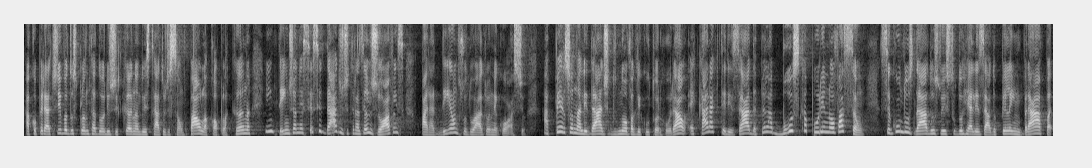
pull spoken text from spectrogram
A Cooperativa dos Plantadores de Cana do Estado de São Paulo, a Copla Cana, entende a necessidade de trazer jovens para dentro do agronegócio. A personalidade do novo agricultor rural é caracterizada pela busca por inovação. Segundo os dados do estudo realizado pela Embrapa,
